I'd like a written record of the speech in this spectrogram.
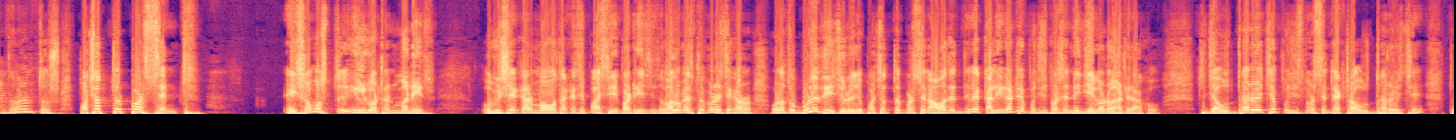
তো ধরুন তো পঁচাত্তর পার্সেন্ট হ্যাঁ। এই সমস্ত ইলগটন মানির অভিষেক আর মমতার কাছে পাঠিয়ে পাঠিয়েছে। তো ভালো কাজ তো করেছে, কারণ ওরা তো বলে দিয়েছিল যে পঁচাত্তর পার্সেন্ট আমাদের দেবে, কালীঘাটে পঁচিশ পার্সেন্ট নিজে ঘাটে রাখো। তো যা উদ্ধার হয়েছে, পঁচিশ পার্সেন্ট একটা উদ্ধার হয়েছে। তো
